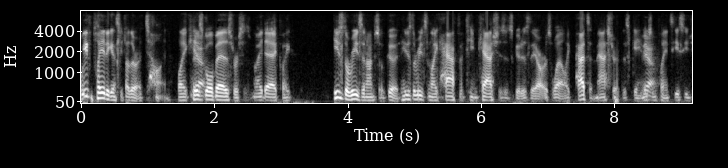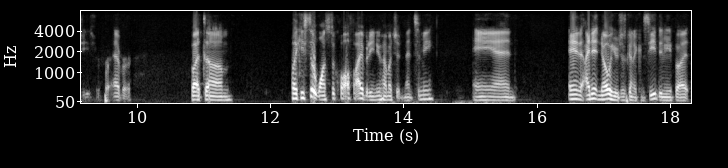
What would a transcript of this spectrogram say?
we've played against each other a ton. Like his Yeah. Golbez versus my deck. Like he's the reason I'm so good. He's the reason like half of Team Cash is as good as they are as well. Like Pat's a master at this game. Yeah. He's been playing TCGs for forever. But um, like he still wants to qualify, but he knew how much it meant to me, and and I didn't know he was just going to concede to me. But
